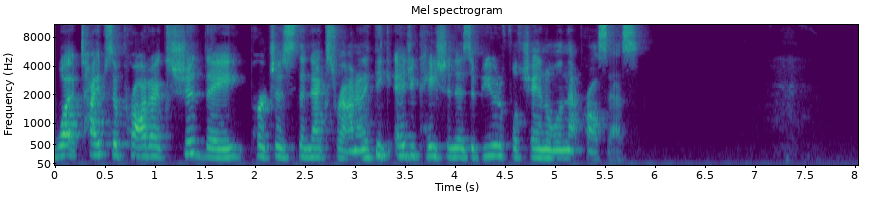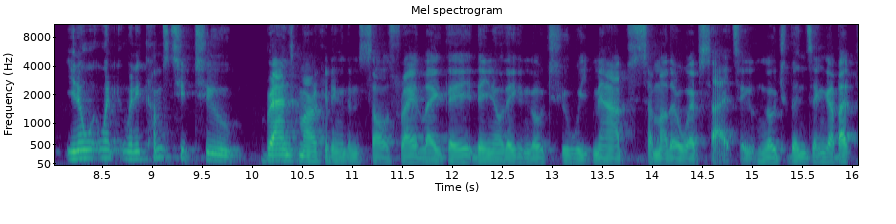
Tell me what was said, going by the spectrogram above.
what types of products should they purchase the next round? And I think education is a beautiful channel in that process. You know, when, when it comes to, to brands marketing themselves, right? Like they, they know they can go to Weedmaps, some other websites, they can go to Benzinga, but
